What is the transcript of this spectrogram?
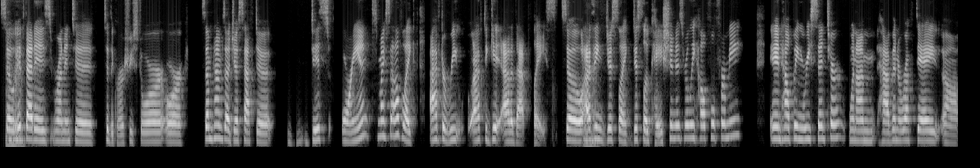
So mm-hmm. if that is run into to the grocery store, or sometimes I just have to disorient myself like i have to re i have to get out of that place so mm-hmm. i think just like dislocation is really helpful for me in helping recenter when I'm having a rough day, uh,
